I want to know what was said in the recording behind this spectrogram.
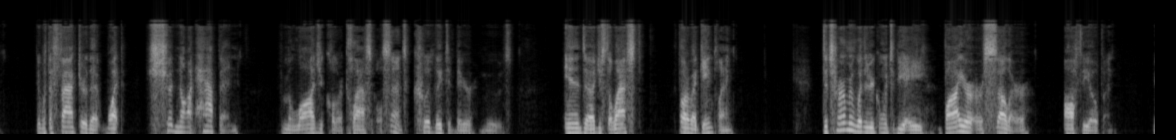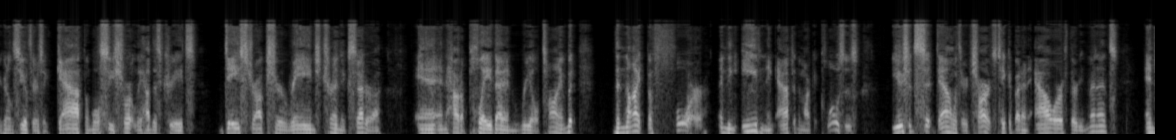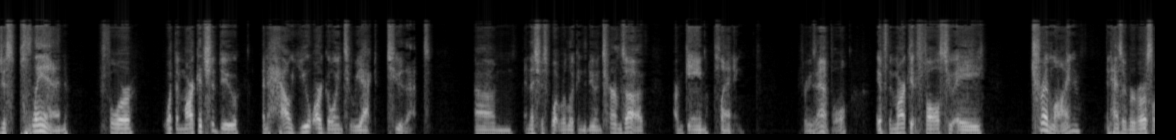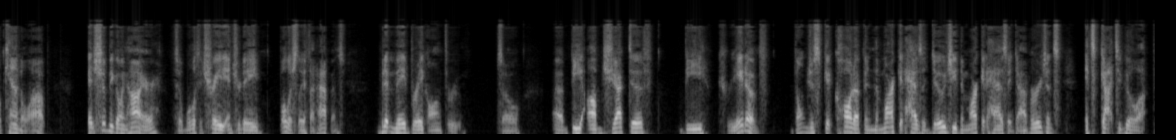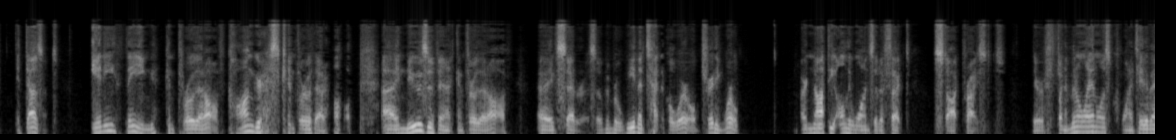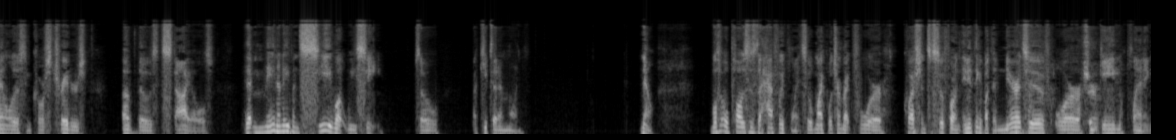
With the factor that what should not happen from a logical or classical sense could lead to bigger moves. And uh, just the last thought about game planning. Determine whether you're going to be a buyer or seller off the open. You're going to see if there's a gap, and we'll see shortly how this creates day structure, range, trend, etc., and, and how to play that in real time. But the night before and the evening after the market closes, you should sit down with your charts, take about an hour, 30 minutes, and just plan for what the market should do and how you are going to react to that. Um, and that's just what we're looking to do in terms of our game planning. For example, if the market falls to a trend line and has a reversal candle up, it should be going higher. So we'll look to trade intraday bullishly if that happens, but it may break on through. So uh, be objective, be creative. Don't just get caught up in the market has a doji, the market has a divergence. It's got to go up. It doesn't. Anything can throw that off. Congress can throw that off. Uh, a news event can throw that off, uh, etc. So remember, we in the technical world, trading world, are not the only ones that affect stock prices. There are fundamental analysts, quantitative analysts, and of course traders of those styles that may not even see what we see. So uh, keep that in mind. Now, we'll, we'll pause this is the halfway point. So Mike, we'll turn back for questions so far on anything about the narrative or Sure. game planning.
